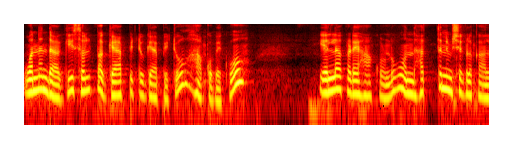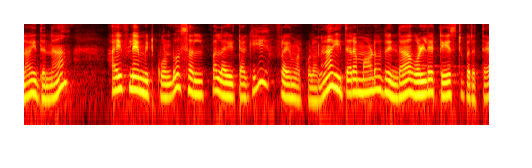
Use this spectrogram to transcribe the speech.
ಒಂದೊಂದಾಗಿ ಸ್ವಲ್ಪ ಗ್ಯಾಪ್ ಇಟ್ಟು ಗ್ಯಾಪ್ ಇಟ್ಟು ಹಾಕೋಬೇಕು. ಎಲ್ಲ ಕಡೆ ಹಾಕ್ಕೊಂಡು ಒಂದು ಹತ್ತು ನಿಮಿಷಗಳ ಕಾಲ ಇದನ್ನು ಹೈ ಫ್ಲೇಮ್ ಇಟ್ಕೊಂಡು ಸ್ವಲ್ಪ ಲೈಟಾಗಿ ಫ್ರೈ ಮಾಡ್ಕೊಳ್ಳೋಣ. ಈ ಥರ ಮಾಡೋದ್ರಿಂದ ಒಳ್ಳೆ ಟೇಸ್ಟ್ ಬರುತ್ತೆ.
